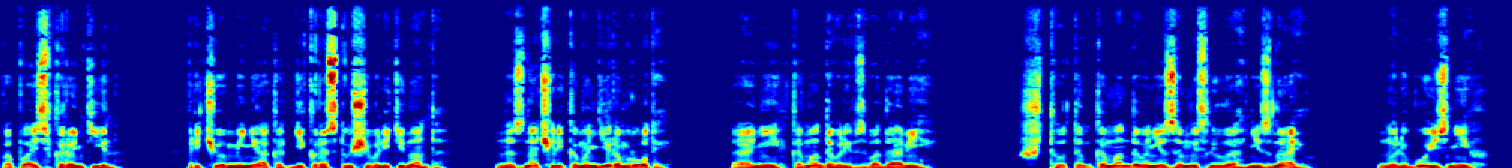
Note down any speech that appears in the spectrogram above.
попасть в карантин, причем меня, как дикорастущего лейтенанта, назначили командиром роты, а они командовали взводами. Что там командование замыслило, не знаю, но любой из них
